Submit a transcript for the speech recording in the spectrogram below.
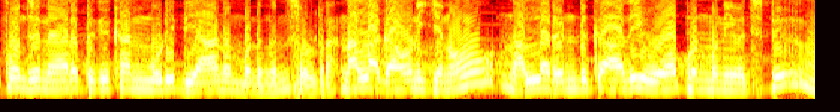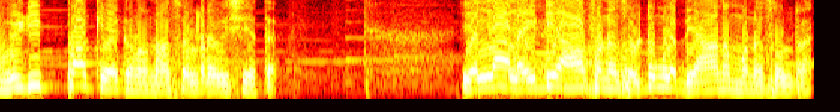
கொஞ்ச நேரத்துக்கு கண் மூடி தியானம் பண்ணுங்கன்னு சொல்றேன். நல்லா கவனிக்கணும். நல்லா ரெண்டு காதையும் ஓபன் பண்ணி வச்சுட்டு விழிப்பா கேட்கணும் நான் சொல்ற விஷயத்த. எல்லா லைட்டையும் ஆஃப் பண்ண சொல்லிட்டு உங்களை தியானம் பண்ண சொல்கிறேன்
